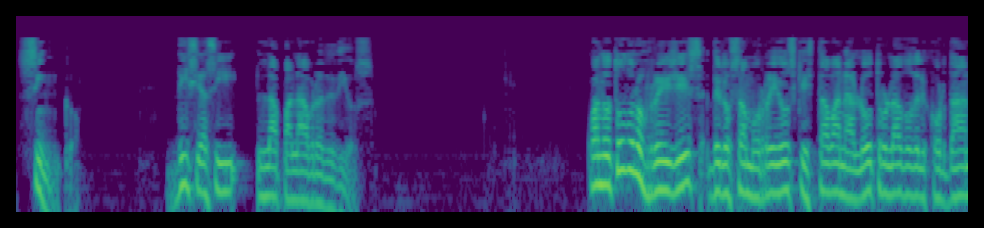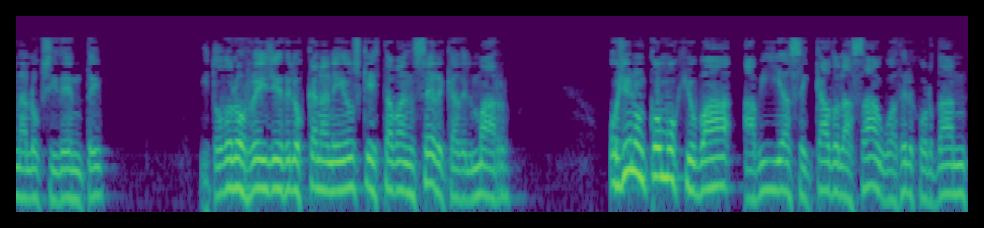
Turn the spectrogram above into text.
5. Dice así la palabra de Dios. Cuando todos los reyes de los amorreos que estaban al otro lado del Jordán al occidente, y todos los reyes de los cananeos que estaban cerca del mar, oyeron cómo Jehová había secado las aguas del Jordán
